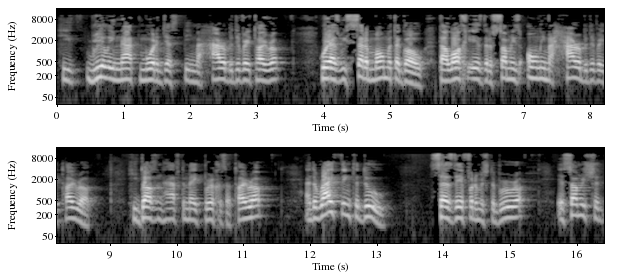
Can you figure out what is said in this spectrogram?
he's really not more than just being Maharab Divrei Torah. Whereas we said a moment ago, the halach is that if somebody's only Maharab Divrei Torah, he doesn't have to make Birchas Torah. And the right thing to do, says therefore the Mishnah Berurah, is somebody should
